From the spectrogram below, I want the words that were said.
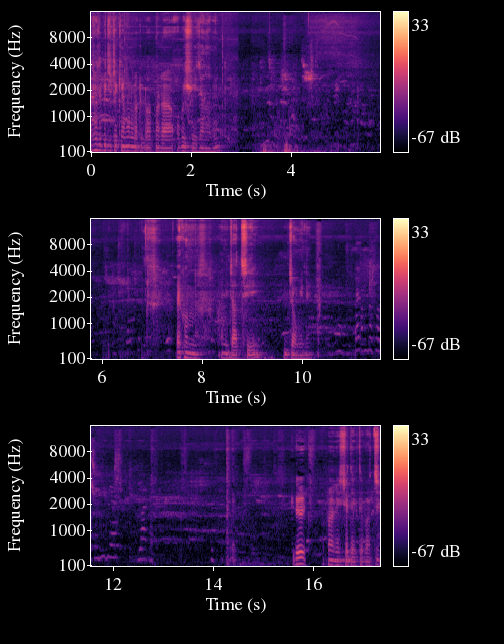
আসলে ভিডিওটা কেমন লাগল আপনারা অবশ্যই জানাবেন। এখন আমি যাচ্ছি জমিনে। আপনারা নিশ্চয়ই দেখতে পাচ্ছেন।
